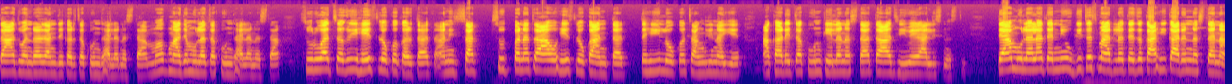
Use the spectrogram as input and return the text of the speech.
तर आज वनराज आंदेकरचा खून झाला नसता. मग माझ्या मुलाचा खून झाला नसता. सुरुवात सगळी हेच लोक करतात आणि सात सुतपणाचा आव हेच लोक आणतात. तर ही लोक चांगली नाही आहेत आखाडेचा खून केला नसता तर आज ही वेळ आलीच नसती. त्या मुलाला त्यांनी उगीच मारलं. त्याचं काही कारण नसताना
